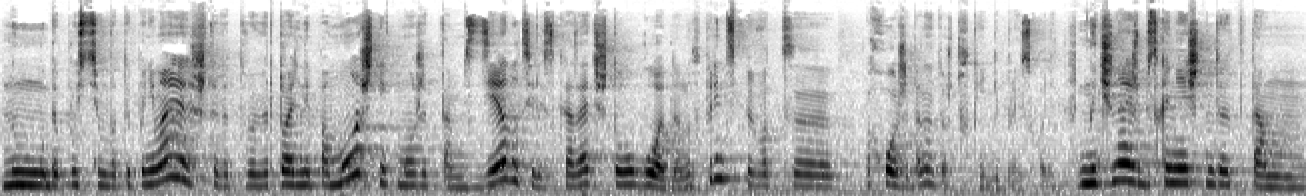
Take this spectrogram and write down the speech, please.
ну, допустим, вот ты понимаешь, что этот твой виртуальный помощник может там сделать или сказать что угодно. Ну, в принципе, вот э, похоже, да, на то, что в книге происходит. Начинаешь бесконечно вот это там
